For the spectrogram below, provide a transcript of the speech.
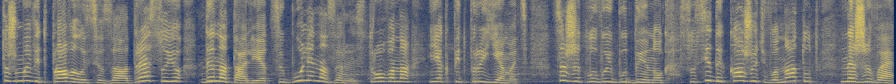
Тож ми відправилися за адресою, де Наталія Цибуліна зареєстрована як підприємець. Це житловий будинок. Сусіди кажуть, вона тут не живе,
